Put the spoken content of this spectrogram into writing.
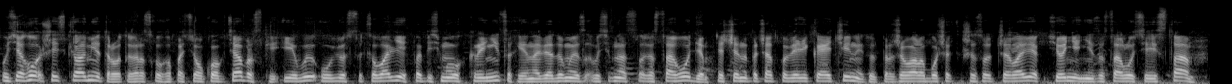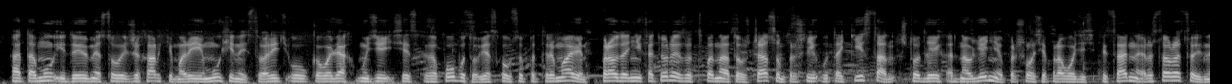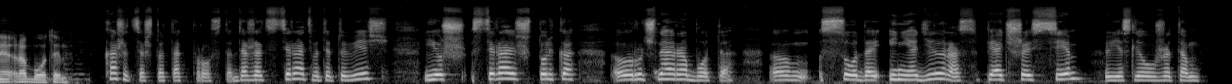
Усяго 6 кіламетраў ад гарадскога пасёлку Октябрьскі і вы ў вёсцы кавалі па пісьмовых крыніцах яна вядомая з 18 стагоддзя. Яшчэ на пачатку вялікай адчыны тут пражывала больш як 600 чалавек. Сёння не засталося і 100. А таму ідэю мясцовай жыхаркі Марыі Мухінай стварыць у кавалях музей сельскага побыту вяскоўцы падтрымалі. Праўда, некаторыя з экспанатаў з часам прыйшлі ў такі стан, што для іх аднаўлення прыйшлося праводзіць спецыяльныя рэстаўрацыйныя работы. Кажется, что так просто. Даже отстирать вот эту вещь, ее стираешь только э, ручная работа э, с содой. И не один раз, 5, 6, 7. Если уже там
